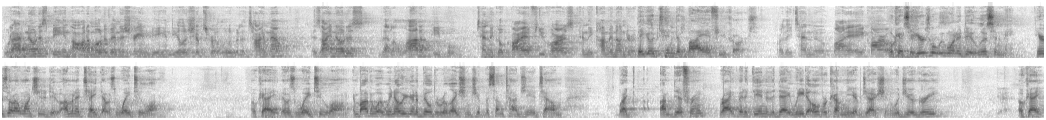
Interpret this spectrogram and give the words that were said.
What I've noticed being in the automotive industry and being in dealerships for a little bit of time now is I notice that a lot of people tend to go buy a few cars and they come in under They go tend to buy a few cars. or they tend to buy a car. or- Okay, so here's what we want to do. Listen to me. Here's what I want you to do. I'm going to take that was way too long. Okay, that was way too long. And by the way, we know you're going to build a relationship, but sometimes you need to tell them, like, I'm different, right? But at the end of the day, we need to overcome the objection. Would you agree? Okay,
